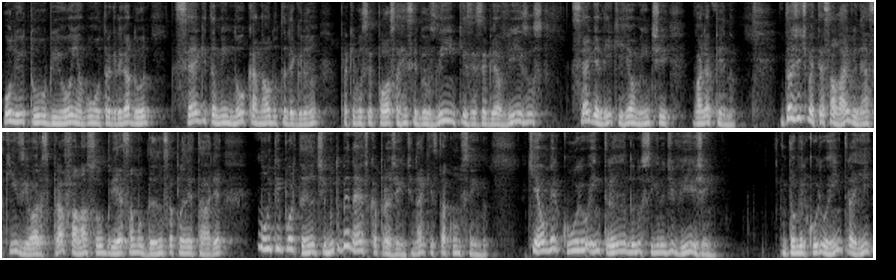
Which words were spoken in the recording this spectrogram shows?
ou no YouTube, ou em algum outro agregador, segue também no canal do Telegram para que você possa receber os links, receber avisos. Segue ali que realmente vale a pena. Então a gente vai ter essa live né, às 15 horas para falar sobre essa mudança planetária muito importante, muito benéfica para a gente, né, que está acontecendo que é o Mercúrio entrando no signo de Virgem. Então Mercúrio entra aí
